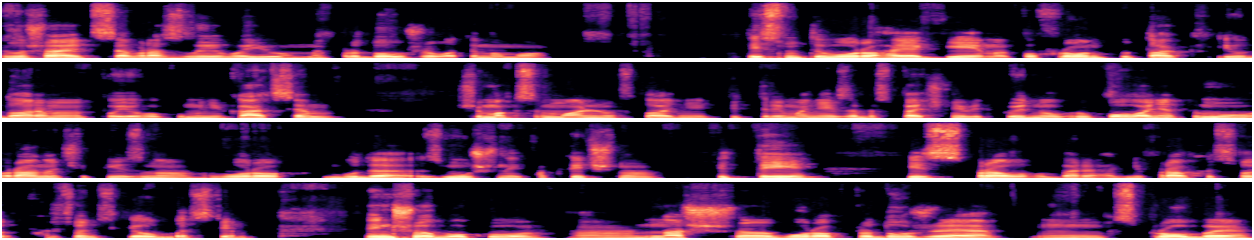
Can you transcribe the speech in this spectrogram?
залишається вразливою. Ми продовжуватимемо тиснути ворога як діями по фронту, так і ударами по його комунікаціям що максимально ускладнюють підтримання і забезпечення відповідного груповання. Тому рано чи пізно ворог буде змушений фактично піти із правого берега Дніпра в Херсонській області. З іншого боку, е, наш е, ворог продовжує спроби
